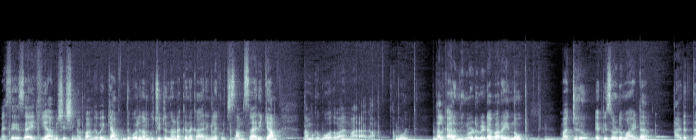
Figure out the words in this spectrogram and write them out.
മെസ്സേജ് അയക്കുക വിശേഷങ്ങൾ പങ്കുവയ്ക്കാം. ഇതുപോലെ നമുക്ക് ചുറ്റും നടക്കുന്ന കാര്യങ്ങളെക്കുറിച്ച് സംസാരിക്കാം നമുക്ക് ബോധവാന്മാരാകാം. അപ്പോൾ തൽക്കാലം നിങ്ങളോട് വിട പറയുന്നു. മറ്റൊരു എപ്പിസോഡുമായിട്ട് അടുത്ത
